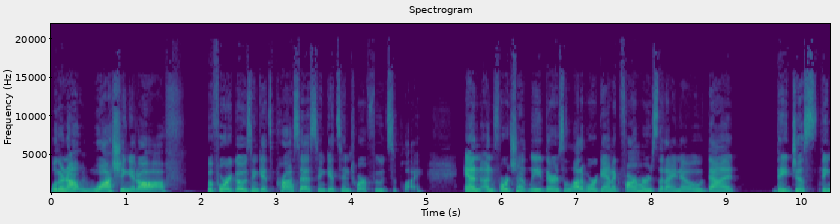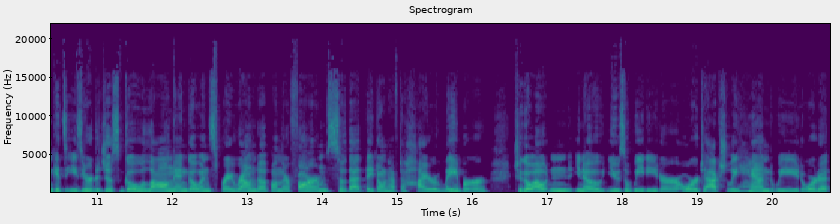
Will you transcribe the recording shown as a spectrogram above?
Well, they're not washing it off before it goes and gets processed and gets into our food supply. And unfortunately, there's a lot of organic farmers that I know that they just think it's easier to just go along and go and spray Roundup on their farms so that they don't have to hire labor to go out and, you know, use a weed eater or to actually hand weed or to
